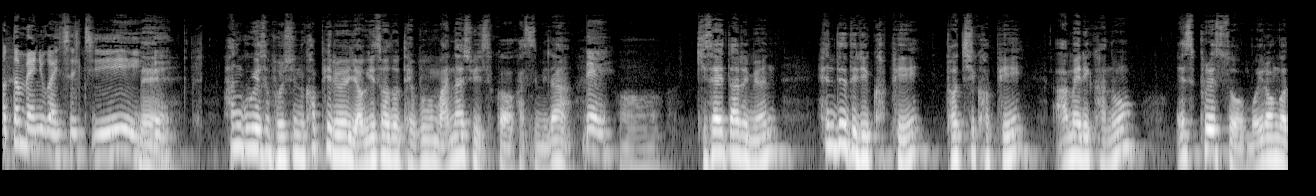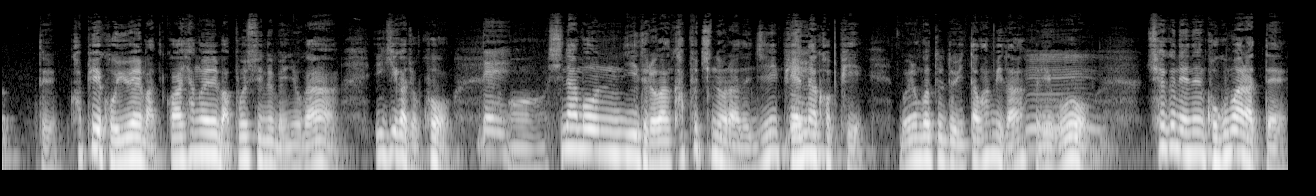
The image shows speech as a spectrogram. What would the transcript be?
어떤 메뉴가 있을지. 네. 네. 한국에서 볼 수 있는 커피를 여기서도 대부분 만날 수 있을 것 같습니다. 네. 어, 기사에 따르면 핸드드립 커피, 더치 커피, 아메리카노, 에스프레소 뭐 이런 것 들 커피의 고유의 맛과 향을 맛볼 수 있는 메뉴가 인기가 좋고 네. 어, 시나몬이 들어간 카푸치노라든지 비엔나 네. 커피 뭐 이런 것들도 있다고 합니다. 그리고 음, 최근에는 고구마 라떼,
